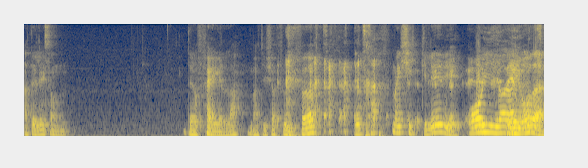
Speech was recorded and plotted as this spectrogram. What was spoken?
At det liksom Det å feile med at du ikke har fullført, det traff meg skikkelig. De. Oi, ja, Det gjorde det.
